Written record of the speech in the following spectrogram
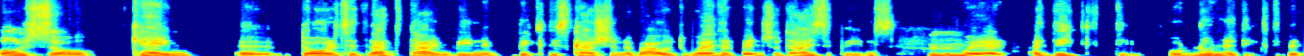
also came uh, towards at that time being a big discussion about whether benzodiazepines mhm, were addictive or non-addictive. At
